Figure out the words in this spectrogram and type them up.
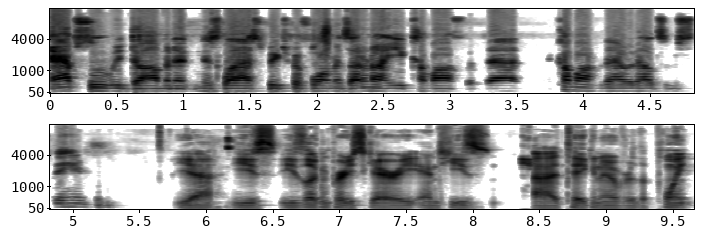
Absolutely dominant in his last week's performance. I don't know how you come off with that. Come off of that without some steam. Yeah, he's he's looking pretty scary, and he's uh, taken over the point,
